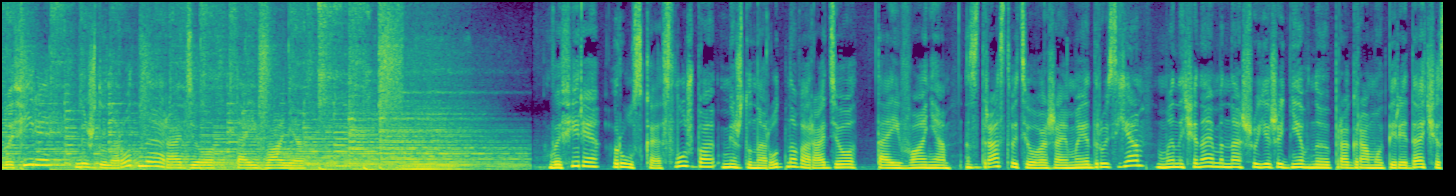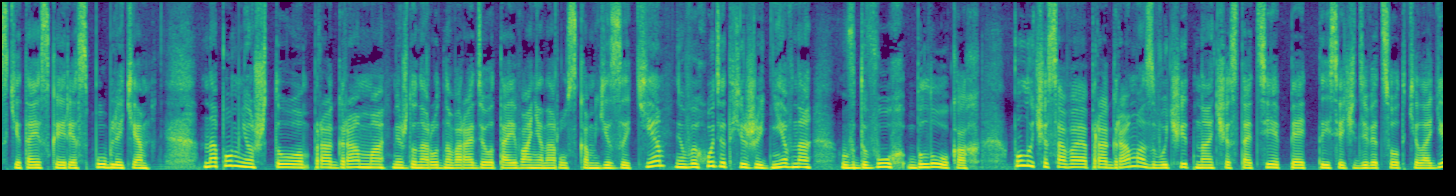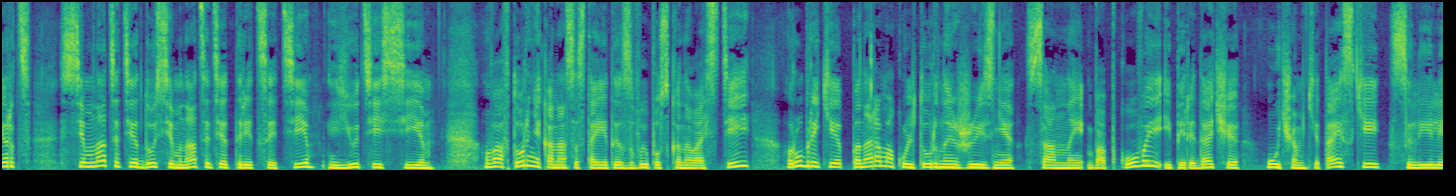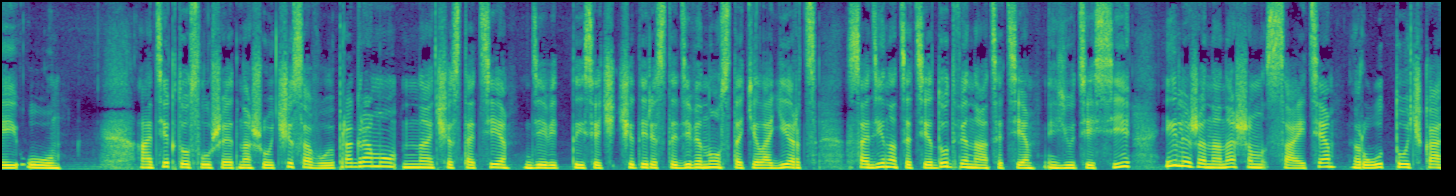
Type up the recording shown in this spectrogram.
В эфире Международное радио Тайваня. В эфире русская служба Международного радио Тайваня. Здравствуйте, уважаемые друзья! Мы начинаем нашу ежедневную программу передачи с Китайской Республики. Напомню, что программа Международного радио Тайваня на русском языке выходит ежедневно в двух блоках. Получасовая программа звучит на частоте 5900 кГц с 17 до 17.30 UTC. Во вторник она состоит из выпуска новостей, рубрики «Панорама культурной жизни» с Анной Бабковой и передачи «Учим китайский» с Лилей У. А те, кто слушает нашу часовую программу на частоте 9490 кГц с 11 до 12 UTC или же на нашем сайте ru.rti.org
